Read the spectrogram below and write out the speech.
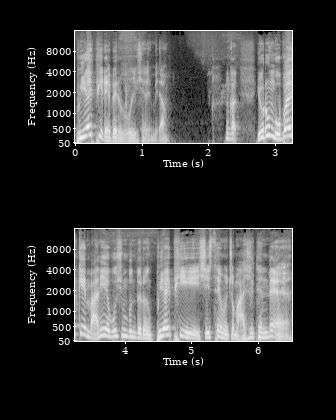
VIP 레벨을 올리셔야 됩니다. 그러니까 요런 모바일 게임 많이 해 보신 분들은 VIP 시스템을 좀 아실 텐데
